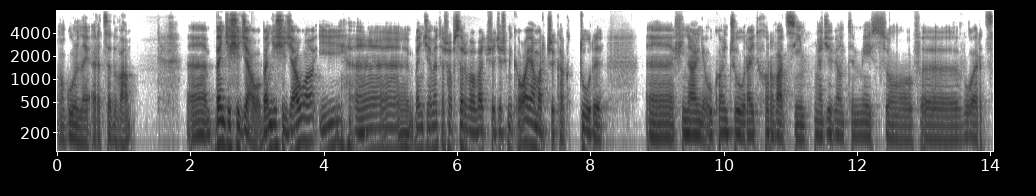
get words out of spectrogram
ogólnej RC2. E, będzie się działo, będzie się działo i e, będziemy też obserwować przecież Mikołaja Marczyka, który e, finalnie ukończył rajd Chorwacji na dziewiątym miejscu w WRC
